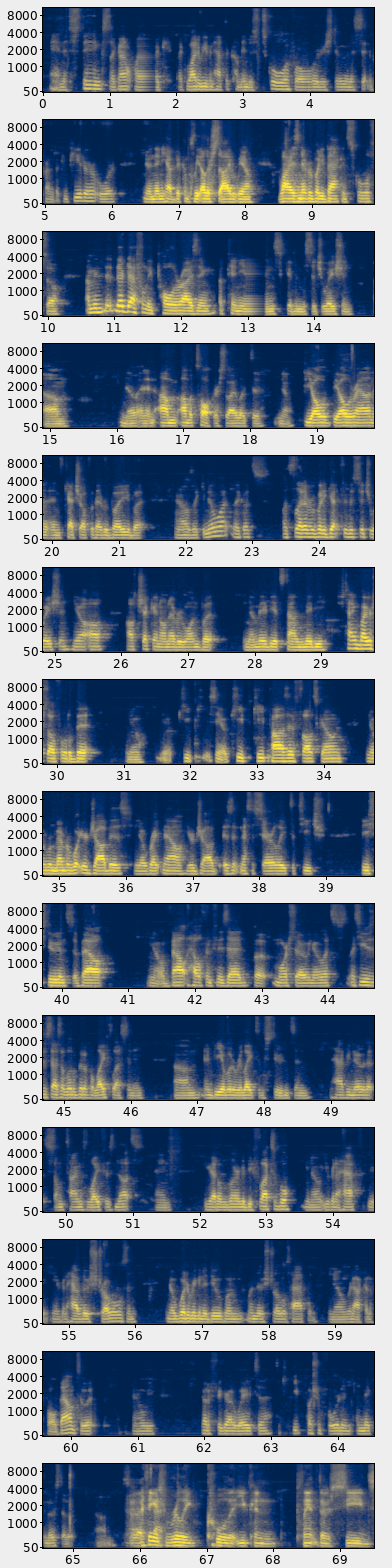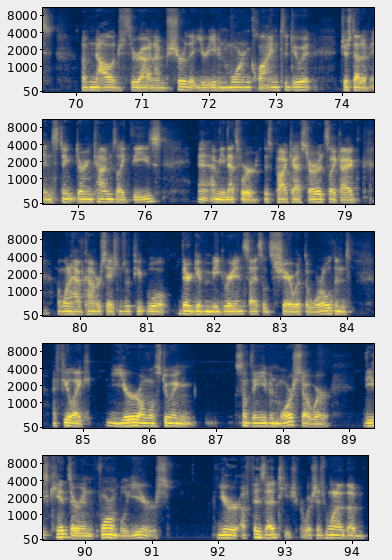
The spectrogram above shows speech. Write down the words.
man, it stinks. Like, I don't like like why do we even have to come into school if all we're just doing is sit in front of a computer or you know, and then you have the complete other side, you know, why isn't everybody back in school? So, I mean, they're definitely polarizing opinions given the situation. Um, you know, and I'm I'm a talker, so I like to you know be all be all around and, and catch up with everybody. But and I was like, you know what, like let's let's let everybody get through the situation. You know, I'll I'll check in on everyone, but you know maybe it's time to maybe just hang by yourself a little bit. You know, you know keep you know keep keep positive thoughts going. You know, remember what your job is. You know, right now your job isn't necessarily to teach these students about you know about health and phys ed, but more so, you know, let's let's use this as a little bit of a life lesson and um, and be able to relate to the students and have you know that sometimes life is nuts and you got to learn to be flexible. You know, you're gonna have you're gonna have those struggles, and you know, what are we gonna do when when those struggles happen? You know, we're not gonna fall down to it. You know, we got to figure out a way to, to keep pushing forward and, and make the most of it. Um, so I think that. it's really cool that you can plant those seeds of knowledge throughout and i'm sure that you're even more inclined to do it just out of instinct during times like these i mean that's where this podcast started. It's like i i want to have conversations with people. They're giving me great insights. Let's share with the world. And i feel like you're almost doing something even more so where these kids are in formable years. You're a phys ed teacher which is one of the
